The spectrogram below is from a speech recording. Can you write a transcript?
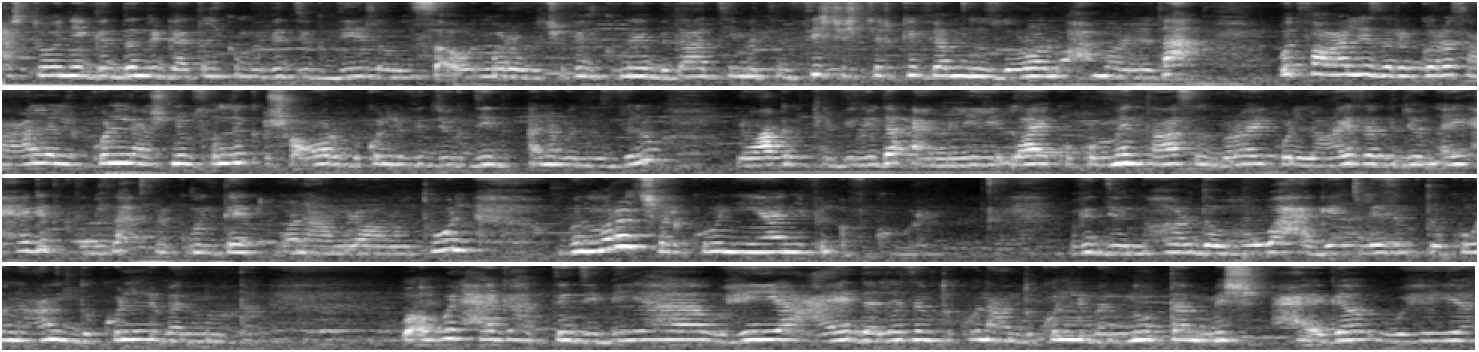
وحشتوني جدا رجعت لكم بفيديو جديد لو لسه أول مرة بتشوفي القناة بتاعتي. ما تنسيش تشتركي فيها من الزرار الأحمر اللي تحت وتفعلي زر الجرس على الكل عشان يوصلك اشعار بكل فيديو جديد أنا بنزله. لو عجبك الفيديو ده اعملي لي like و comment عسل برايك واللي عايزة فيديو أي حاجة تكتبي تحت في ال comment ات وأنا هعمله على طول. وبالمرة تشاركوني يعني في الأفكار. فيديو النهارده وهو حاجات لازم تكون عند كل بنوتة. وأول حاجة هبتدي بيها وهي عادة لازم تكون عند كل بنوتة مش حاجة وهي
